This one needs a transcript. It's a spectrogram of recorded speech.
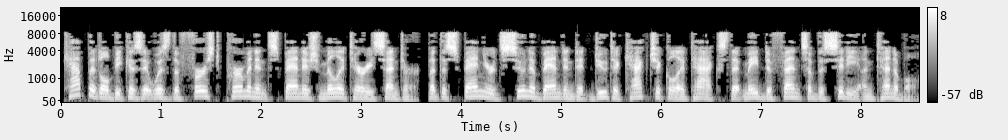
capital because it was the first permanent Spanish military center, but the Spaniards soon abandoned it due to Kaqchikel attacks that made defense of the city untenable.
